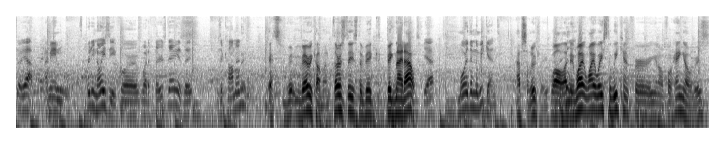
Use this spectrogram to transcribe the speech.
So yeah, I mean, it's pretty noisy for what a Thursday. Is it? Is it common? it's very common. Thursday's the big big night out. Yeah, more than the weekend. Absolutely. Well, I mean, why, why waste the weekend for you know for hangovers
